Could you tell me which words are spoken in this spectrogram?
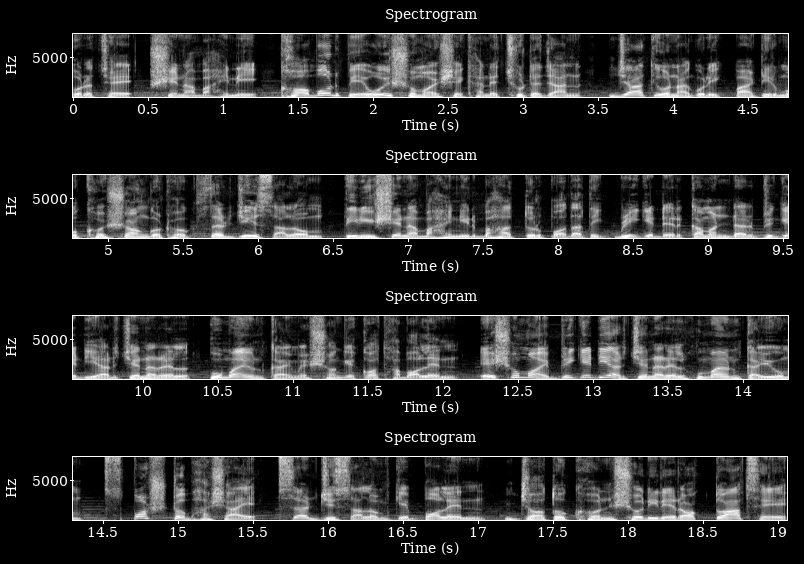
করেছে সেনাবাহিনী। খবর পেয়ে ওই সময় সেখানে ছুটে যান জাতীয় নাগরিক পার্টির মুখ্য সংগঠক সার্জিস আলম। তিনি সেনাবাহিনীর বাহাত্তর পদাতিক ব্রিগেডের কমান্ডার ব্রিগেডিয়ার জেনারেল হুমায়ুন কাইমের সঙ্গে কথা বলেন। এ সময় ব্রিগেডিয়ার জেনারেল হুমায়ুন কাইয়ুম স্পষ্ট ভাষায় সার্জিস আলমকে বলেন, যতক্ষণ শরীরে রক্ত আছে,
